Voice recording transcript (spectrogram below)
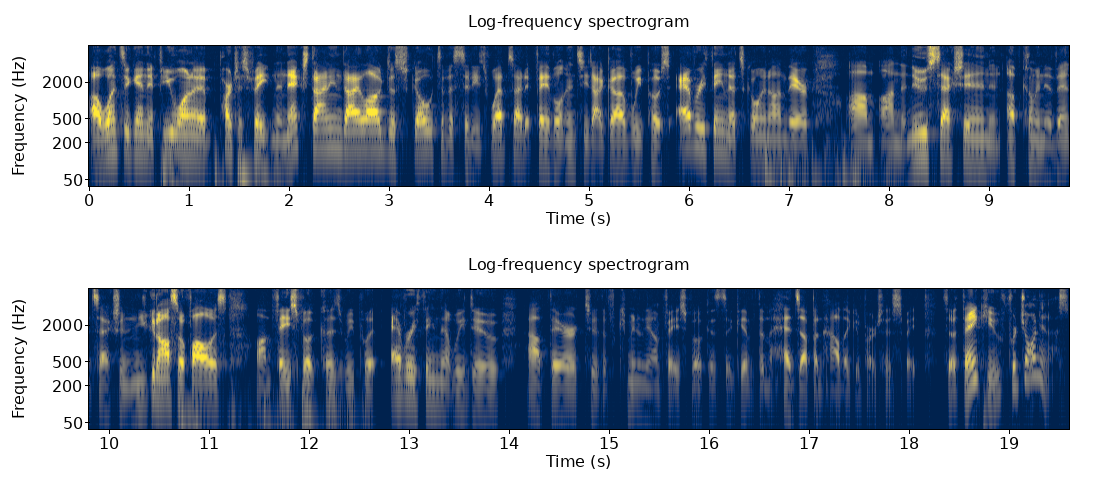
Uh, once again, if you want to participate in the next Dining Dialogue, just go to the city's website at fayetteville.nc.gov. We post everything that's going on there um, on the news section and upcoming event section. And you can also follow us on Facebook because we put everything that we do out there to the community on Facebook as to give them a heads up on how they can participate. So thank you for joining us.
